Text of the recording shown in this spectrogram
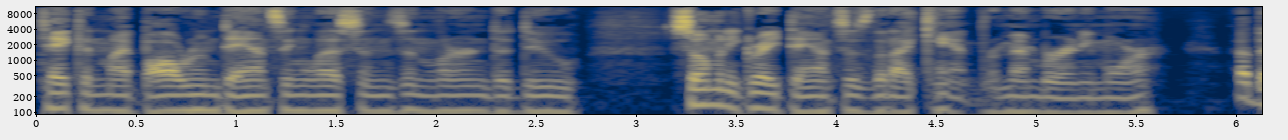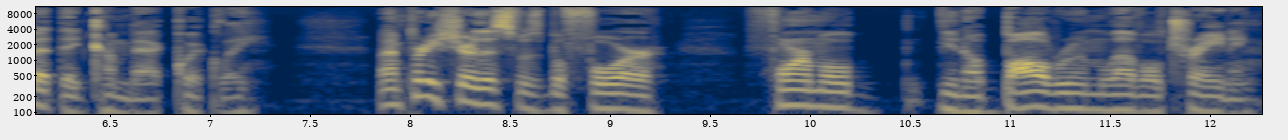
taken my ballroom dancing lessons and learned to do so many great dances that I can't remember anymore. I bet they'd come back quickly. I'm pretty sure this was before formal, you know, ballroom level training,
